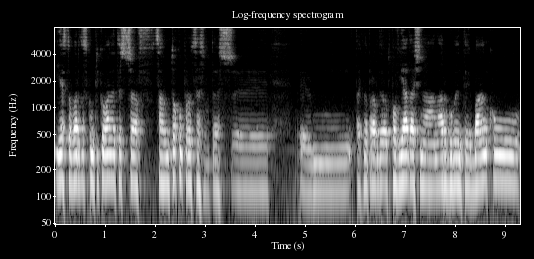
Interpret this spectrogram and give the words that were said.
Jest to bardzo skomplikowane, też trzeba w całym toku procesu też e, tak naprawdę odpowiadać na, na argumenty banku,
